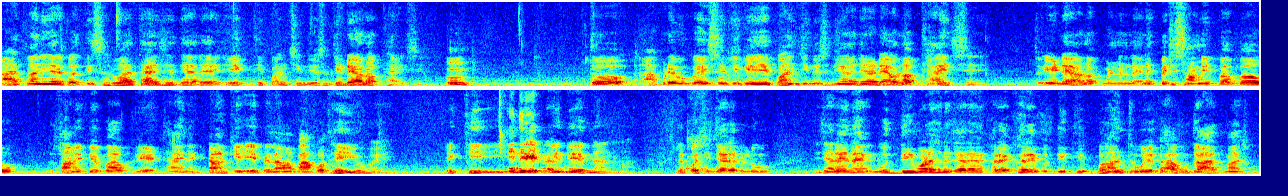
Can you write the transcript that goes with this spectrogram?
આત્માની જયારે ગતિ શરૂઆત થાય છે ત્યારે એક થી પંચ ઇન્દ્રિય સુધી ડેવલપ થાય છે. તો આપણે એવું કહી શકીએ કે જે પાંચ ઇન્દ્રિય જ્યાં ડેવલપ થાય છે તો એ ડેવલપમેન્ટને લઈને પછી સામીપ્ય ભાવ સામીપ્ય ભાવ ક્રિએટ થાય ને કારણ કે એ પહેલામાં પાકો થઈ ગયો હોય એકથી. ઇન્દ્રિય જ્ઞાનમાં એટલે પછી જ્યારે પેલું જ્યારે એને બુદ્ધિ મળે છે ને જ્યારે એને ખરેખર એ બુદ્ધિથી ભાન થવું છે કે હા હું તો આત્મા છું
